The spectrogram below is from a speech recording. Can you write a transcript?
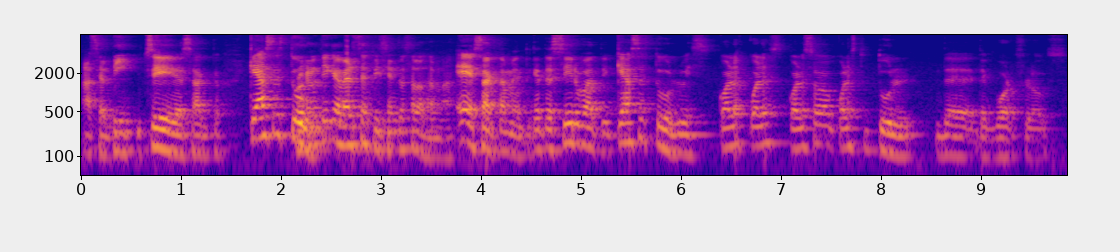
hacia ti. Sí, exacto. ¿Qué haces tú? Porque no tiene que verse eficientes a los demás. Exactamente, que te sirva a ti. ¿Qué haces tú, Luis? ¿Cuál es, cuál es, cuál es, cuál es tu tool de, de, workflows?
